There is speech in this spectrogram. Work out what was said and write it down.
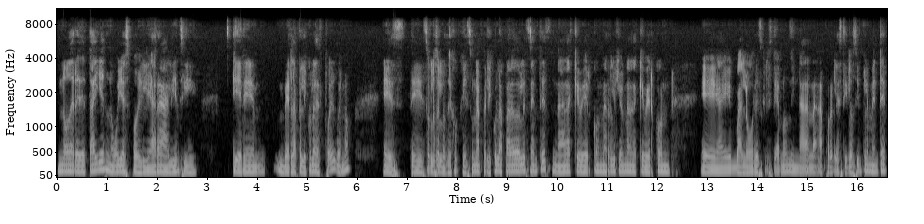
No daré detalles, no voy a spoilear a alguien si quieren ver la película después. Bueno, este solo se los dejo que es una película para adolescentes, nada que ver con la religión, nada que ver con eh, valores cristianos ni nada, nada por el estilo. Simplemente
